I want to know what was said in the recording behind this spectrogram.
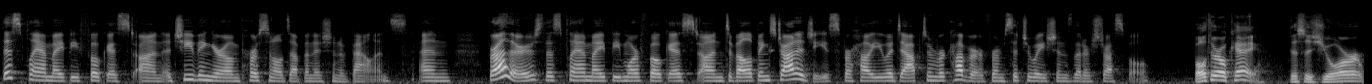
this plan might be focused on achieving your own personal definition of balance. And for others, this plan might be more focused on developing strategies for how you adapt and recover from situations that are stressful. Both are okay. This is your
